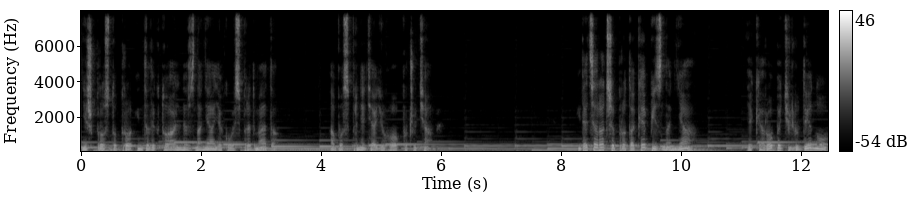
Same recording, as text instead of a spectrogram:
ніж просто про інтелектуальне знання якогось предмета або сприйняття його почуттями. Йдеться радше про таке пізнання, яке робить людину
